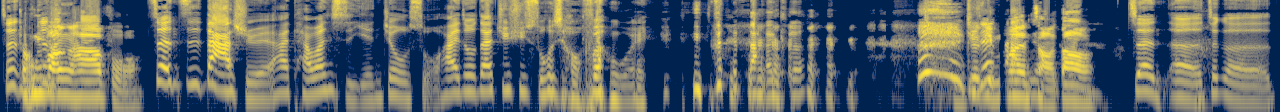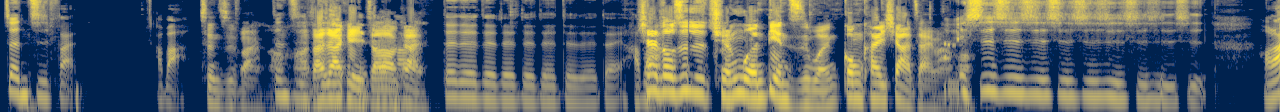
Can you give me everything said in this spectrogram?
这东方哈佛政治大学，还台湾史研究所，还都在继续缩小范围。你再打个，你就可以慢慢找到政呃这个政治犯。好吧，政治版，政治大家可以找找看。对对对对对对对对对，好，现在都是全文电子文公开下载嘛。是是是是是是是是是。好了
